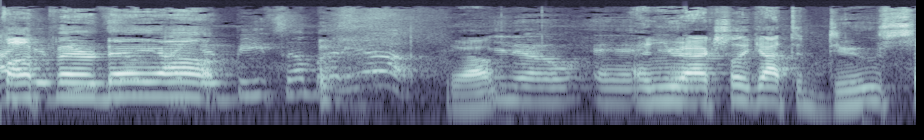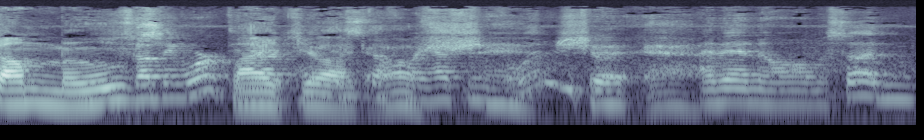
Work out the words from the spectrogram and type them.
fuck their day some- I could beat somebody up. Yep. You know, and, And you actually got to do some moves. something worked. Like you're like, oh shit, shit, yeah. And then all of a sudden,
